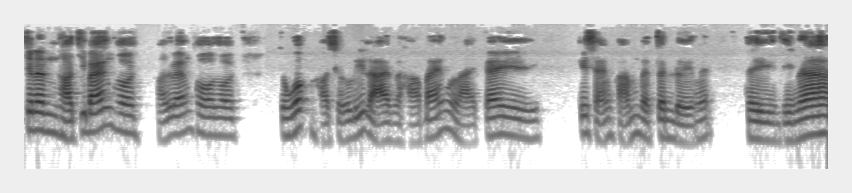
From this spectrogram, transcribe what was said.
cho nên họ chỉ bán thôi họ chỉ bán thô thôi Trung Quốc họ xử lý lại và họ bán lại cái cái sản phẩm về tinh luyện ấy thì thì nó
